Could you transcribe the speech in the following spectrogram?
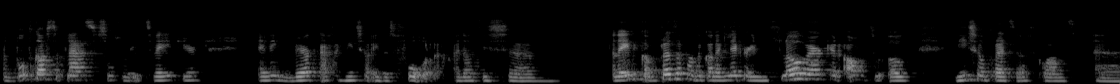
een podcast te plaatsen. Soms wordt het twee keer. En ik werk eigenlijk niet zo in het forum. En dat is um, aan de ene prettig, want dan kan ik lekker in de flow werken. En af en toe ook niet zo prettig, want uh,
